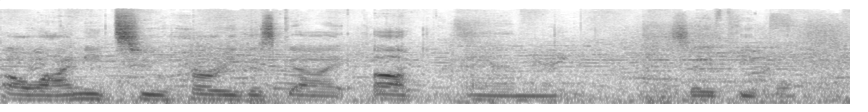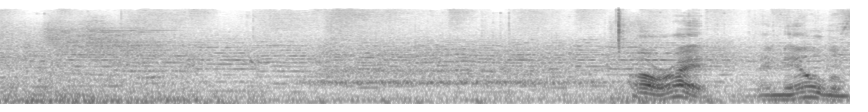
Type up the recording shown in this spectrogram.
Oh, well, I need to hurry this guy up and save people. Alright, I nailed him.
